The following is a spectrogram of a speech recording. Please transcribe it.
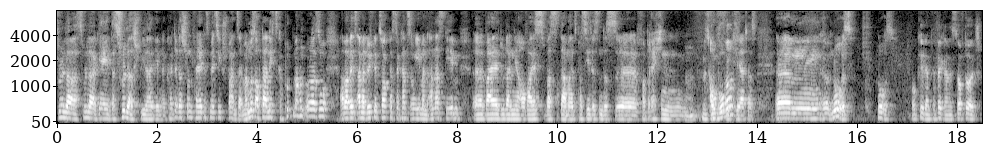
Thriller, Thriller-Game, das Thriller-Spiel halt eben, dann könnte das schon verhältnismäßig spannend sein. Man muss auch da nichts kaputt machen oder so, aber wenn es einmal durchgezockt hast, dann kannst du irgendjemand anders geben, äh, weil du dann ja auch weißt, was damals passiert ist und das äh, Verbrechen woraus? aufgeklärt hast. Ähm, äh, Norris. Norris. Okay, dann perfekt, dann ist es auf Deutsch.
